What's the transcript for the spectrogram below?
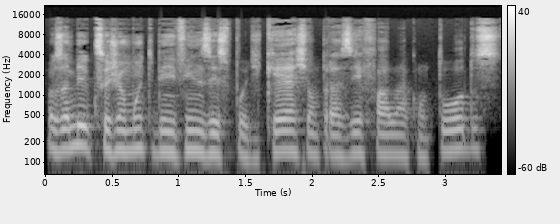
Meus amigos, sejam muito bem-vindos a esse podcast. É um prazer falar com todos.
